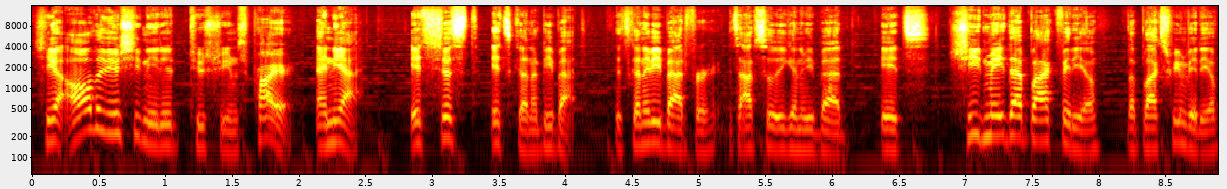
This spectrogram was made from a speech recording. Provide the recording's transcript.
She got all the views she needed two streams prior, and yeah, it's just it's gonna be bad. It's gonna be bad for her. It's absolutely gonna be bad. It's she made that black video, that black screen video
